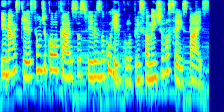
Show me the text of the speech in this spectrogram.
E não esqueçam de colocar os seus filhos no currículo, principalmente vocês, pais.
